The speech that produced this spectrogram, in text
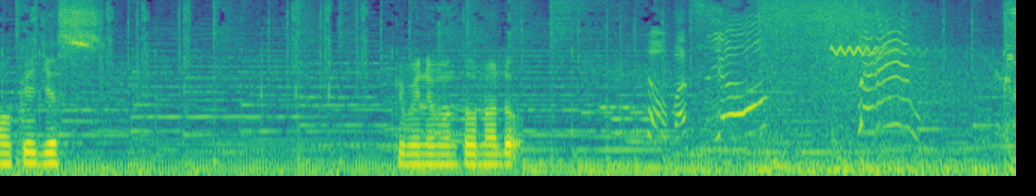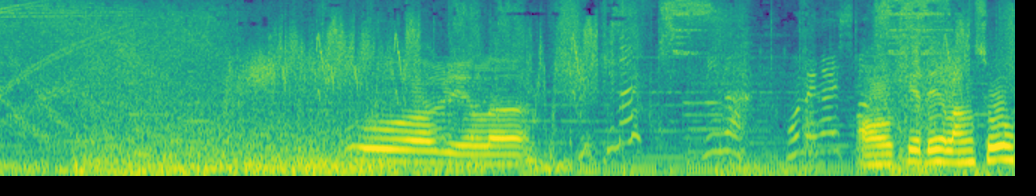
Oke okay, Jess ke minimum tornado. Wah wow, gila. Oke deh langsung.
